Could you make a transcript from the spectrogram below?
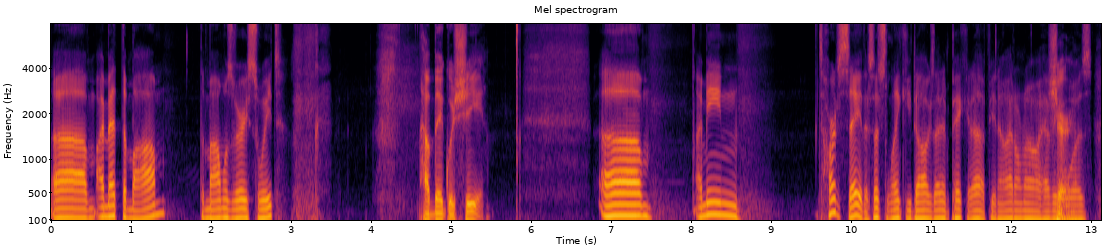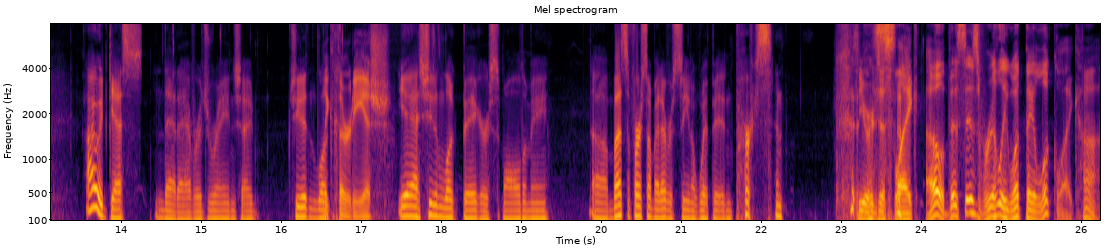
um, I met the mom. The mom was very sweet. How big was she? Um, I mean, it's hard to say. They're such lanky dogs. I didn't pick it up. You know, I don't know how heavy Sure. it was. I would guess that average range. I she didn't look. Like thirty ish. yeah, she didn't look big or small to me. Um, but that's the first time I'd ever seen a whippet in person. So you were just like, oh, this is really what they look like, huh?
